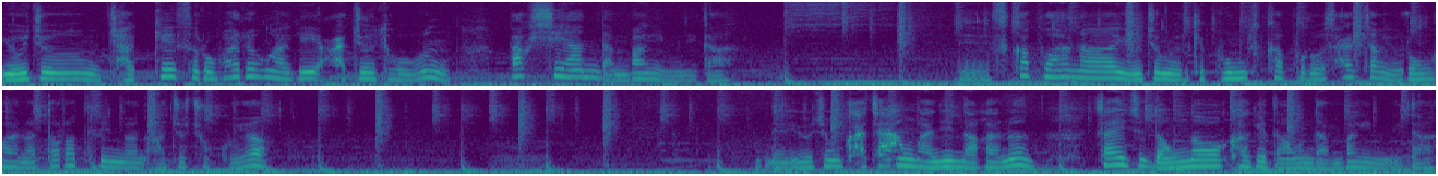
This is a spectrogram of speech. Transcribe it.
요즘 자켓으로 활용하기 아주 좋은 박시한 난방입니다. 네, 스카프 하나 요즘 이렇게 봄 스카프로 살짝 이런 거 하나 떨어뜨리면 아주 좋고요. 네, 요즘 가장 많이 나가는 사이즈 넉넉하게 나온 난방입니다.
